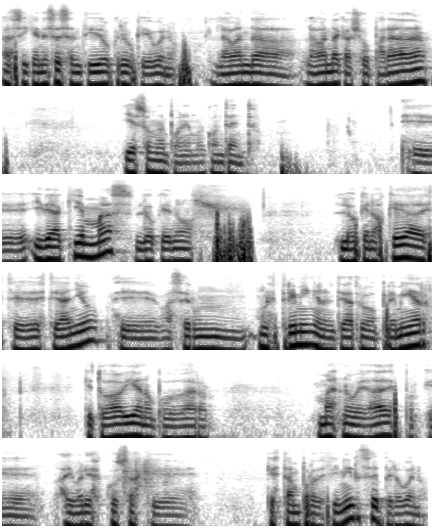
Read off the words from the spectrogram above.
Así que en ese sentido creo que bueno, la banda, la banda cayó parada y eso me pone muy contento. Eh, y de aquí en más, lo que nos, lo que nos queda de este, este año eh, va a ser un, streaming en el Teatro Premier, que todavía no puedo dar más novedades porque hay varias cosas que, que están por definirse, pero bueno,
